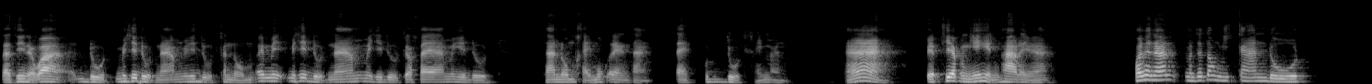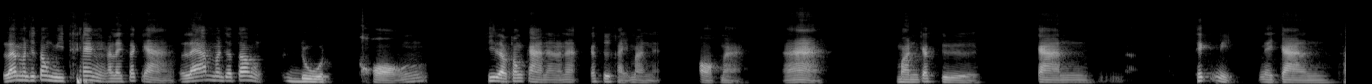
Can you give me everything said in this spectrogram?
แต่ที่ไหนว่าดูดไม่ใช่ดูดน้ำไม่ใช่ดูดขนมเอ้ยไม่ไม่ใช่ดูดน้ำไม่ใช่ดูดกาแฟ ไม่ใช่ดูดชานมไข่มุกอะไรต่างๆแต่คุณดูดไขมันอ่าเปรียบเทียบอย่างนี้เห็นภาพเลยไหมเพราะฉะนั้นมันจะต้องมีการดูด และมันจะต้องมีแท่งอะไรสักอย่าง และมันจะต้องดูดของที่เราต้องการอันนั้นนะก็คือไขมันเนี่ยออกมาอ่ามันก็คือการเทคนิค ในการท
